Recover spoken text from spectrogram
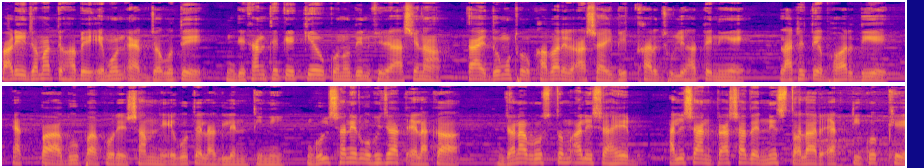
পাড়ি জমাতে হবে এমন এক জগতে যেখান থেকে কেউ কোনোদিন ফিরে আসে না। তাই দুমুঠো খাবারের আশায় ভিক্ষার ঝুলি হাতে নিয়ে লাঠিতে ভর দিয়ে এক পা দু পা করে সামনে এগোতে লাগলেন তিনি। গুলশানের অভিজাত এলাকা। জনাব রুস্তম আলী সাহেব, আলিশান প্রাসাদের নিচতলার একটি কক্ষে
